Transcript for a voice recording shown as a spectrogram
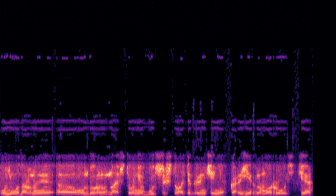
У него должны, э, он должен знать, что у него будет существовать ограничения в карьерном росте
